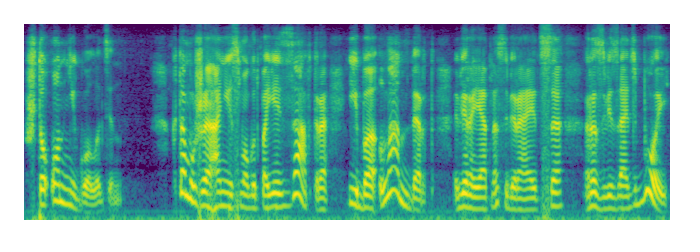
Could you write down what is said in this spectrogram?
что он не голоден. К тому же они смогут поесть завтра, ибо Ламберт, вероятно, собирается развязать бой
